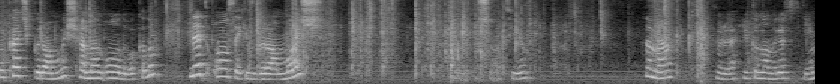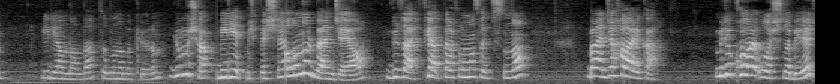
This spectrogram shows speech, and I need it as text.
O kaç grammış? Hemen ona da bakalım. Net 18 grammış. İçine atayım. Hemen şöyle yakından da göstereyim. Bir yandan da tadına bakıyorum. Yumuşak. 1.75'e alınır bence ya. Güzel. Fiyat performans açısından bence harika. Bir de kolay ulaşılabilir.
